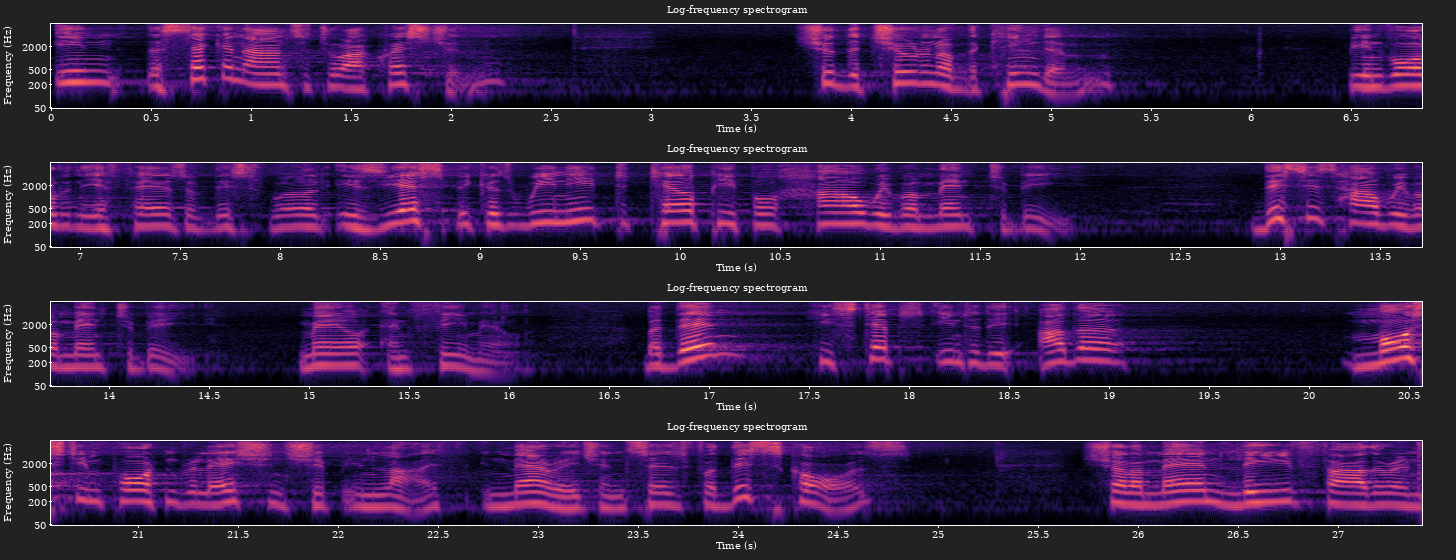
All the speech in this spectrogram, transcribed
in the second answer to our question, should the children of the kingdom be involved in the affairs of this world is yes, because we need to tell people how we were meant to be. This is how we were meant to be, male and female. But then he steps into the other most important relationship in life, in marriage, and says, For this cause shall a man leave father and,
